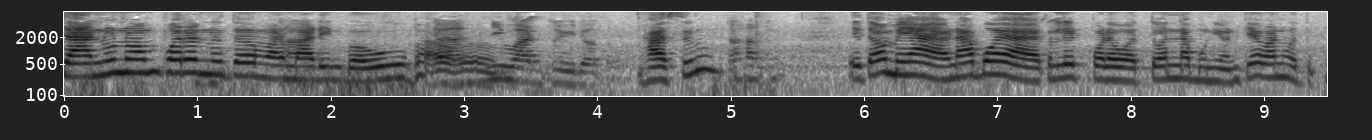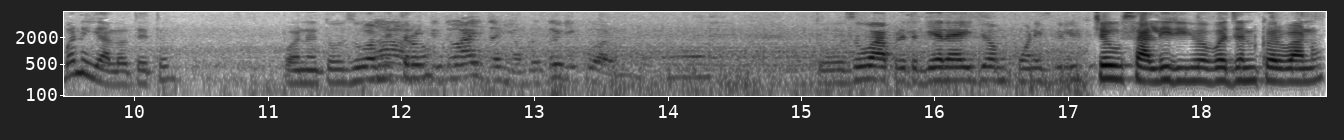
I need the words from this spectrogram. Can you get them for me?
ચાનું નામ પર જ તો અમારા માડીને બહુ ભાવ. હા શું? એ તો મેં આવ્યો ના બોય આવ્યો લેટ પડ્યો હોત અન્ના બુનિયાને કહેવાનું હતું બની ગાલો તે તો. પણ તો જુઓ મિત્રો. તો જો આપણે તો ઘેર આવી જો આમ પોણી પી લીધું જેવું ચાલી રહ્યું વજન કરવાનું.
